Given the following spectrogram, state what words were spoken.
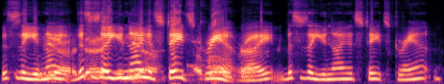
This is a United. Yeah, this is a United yeah, States grant, right? This is a United States grant.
